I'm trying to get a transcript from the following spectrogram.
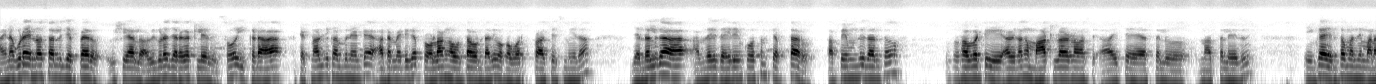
ఆయన కూడా ఎన్నోసార్లు చెప్పారు విషయాలు. అవి కూడా జరగట్లేదు. సో ఇక్కడ టెక్నాలజీ కంపెనీ అంటే ఆటోమేటిక్గా ప్రొలాంగ్ అవుతూ ఉంటుంది ఒక వర్క్ ప్రాసెస్ మీద. జనరల్గా అందరి ధైర్యం కోసం చెప్తారు. తప్పేముంది దాంతో? కాబట్టి ఆ విధంగా మాట్లాడడం అయితే అసలు నచ్చలేదు. ఇంకా ఎంతోమంది మన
